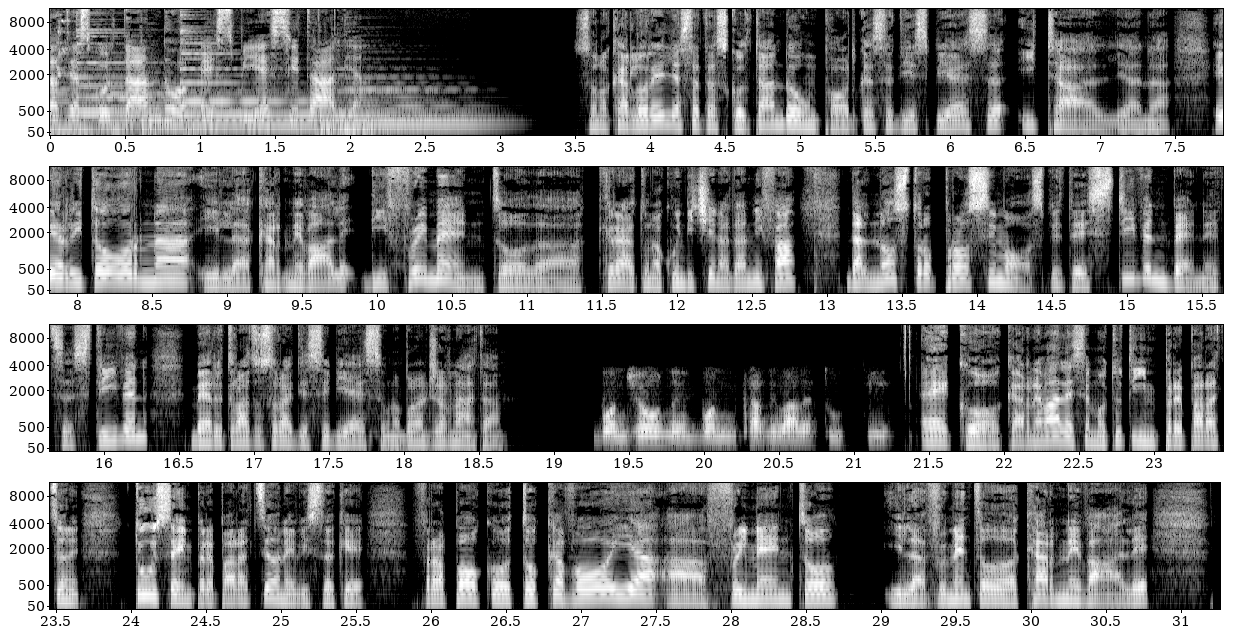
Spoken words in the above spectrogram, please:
State ascoltando SBS Italian. Sono Carlo Reglia, state ascoltando un podcast di SBS Italian e ritorna il carnevale di Fremantle, creato una quindicina d'anni fa dal nostro prossimo ospite, Steven Bennett. Steven, ben ritrovato su Radio SBS, una buona giornata. Buongiorno e buon carnevale a tutti. Ecco, carnevale siamo tutti in preparazione. Tu sei in preparazione visto che fra poco tocca a voi a Fremantle il Fremantle Carnevale.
